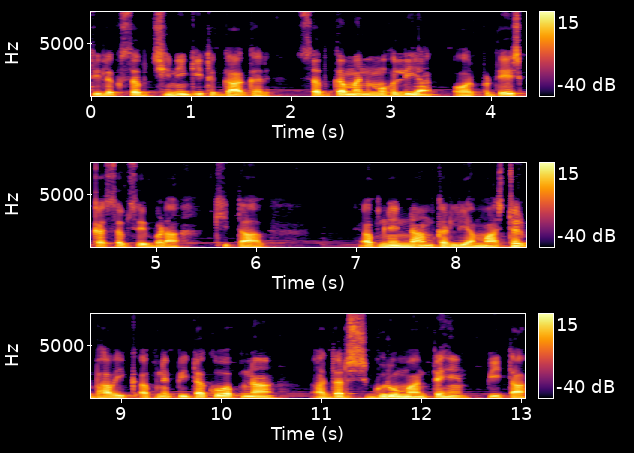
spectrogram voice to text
तिलक सब छीनी गीत गाकर, सबका मन मोह लिया और प्रदेश का सबसे बड़ा खिताब अपने नाम कर लिया। मास्टर भाविक अपने पिता को अपना आदर्श गुरु मानते हैं। पिता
